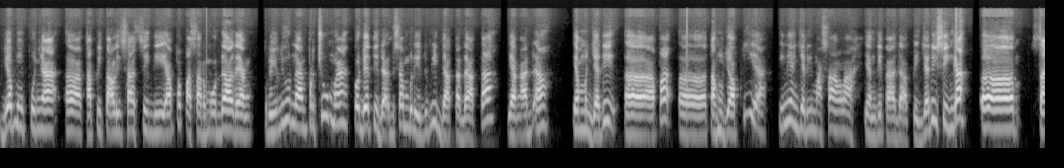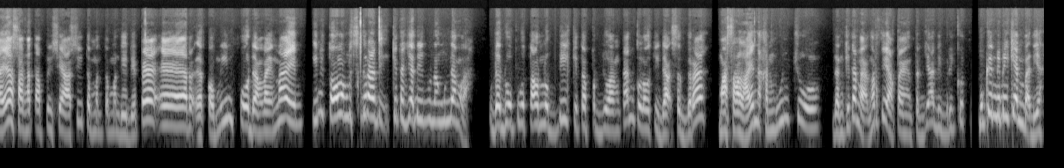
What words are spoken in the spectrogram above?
dia mau punya uh, kapitalisasi di apa pasar modal yang triliunan percuma kalau dia tidak bisa melindungi data-data yang ada yang menjadi uh, apa uh, tanggung jawab dia. Ini yang jadi masalah yang kita hadapi. Jadi sehingga uh, saya sangat apresiasi teman-teman di DPR, Kominfo dan lain-lain. Ini tolong segera di, kita jadi undang-undang lah. Udah 20 tahun lebih kita perjuangkan kalau tidak segera masalah lain akan muncul dan kita nggak ngerti apa yang terjadi berikut. Mungkin demikian Mbak Dia.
